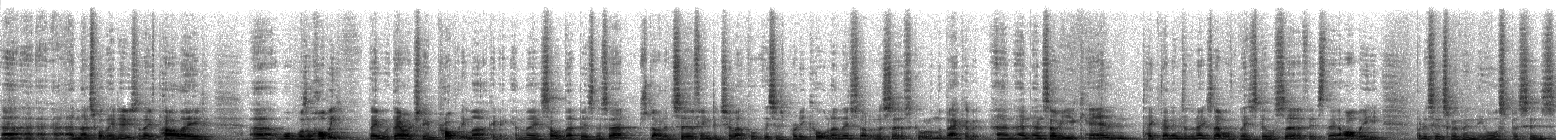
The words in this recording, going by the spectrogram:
uh, uh, uh and that's what they do. So they've parlayed uh, what was a hobby. They were, they were actually in property marketing and they sold that business out, started surfing to chill out, thought this is pretty cool, and they started a surf school on the back of it. And, and, and so you can take that into the next level. They still surf, it's their hobby, but it sits within the auspices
